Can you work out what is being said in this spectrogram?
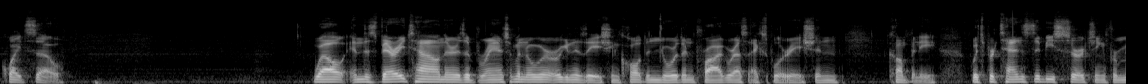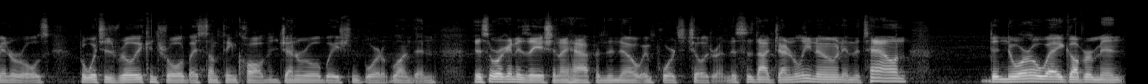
Quite so. Well, in this very town, there is a branch of an organization called the Northern Progress Exploration Company, which pretends to be searching for minerals, but which is really controlled by something called the General Oblation Board of London. This organization, I happen to know, imports children. This is not generally known in the town. The Norway government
